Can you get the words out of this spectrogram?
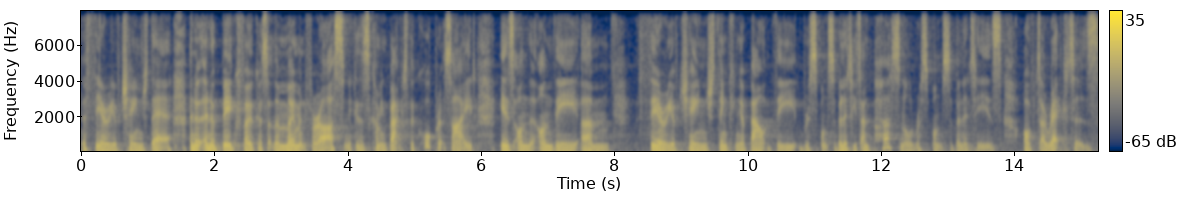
the theory of change there. And a, and a big focus at the moment for us and this is coming back to the corporate side is on the on the um, theory of change thinking about the responsibilities and personal responsibilities of directors.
